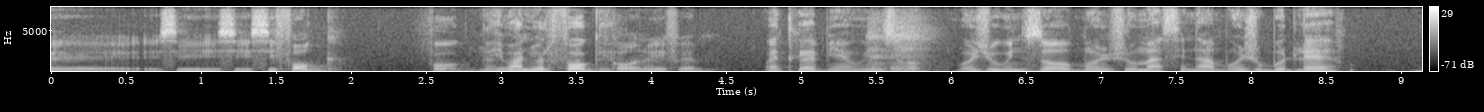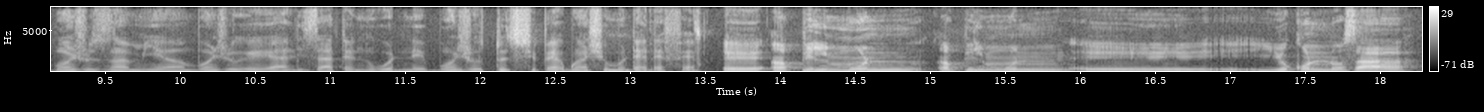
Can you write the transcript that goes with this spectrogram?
Euh, c'est Fogg. Fogg. Emmanuel Fogg. Comment nous FM très bien, Windsor. Bonjour Windsor, bonjour Massina, bonjour Baudelaire, bonjour Zamia, bonjour réalisateur Rodney, bonjour toute super branche modèle FM. En pile moun, en pile moun, yo non ça,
